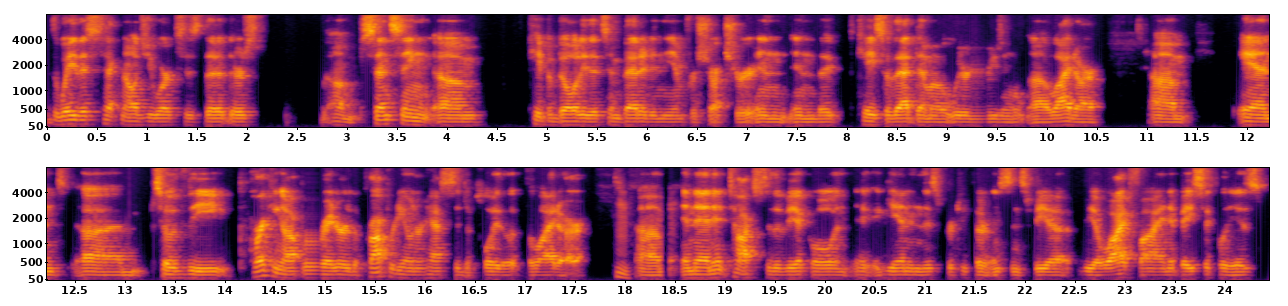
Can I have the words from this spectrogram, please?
the way this technology works is that there's um, sensing um, capability that's embedded in the infrastructure. In in the case of that demo, we are using uh, lidar. Um, and um, so the parking operator, the property owner, has to deploy the, the lidar, hmm. um, and then it talks to the vehicle, and again in this particular instance via via Wi-Fi, and it basically is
